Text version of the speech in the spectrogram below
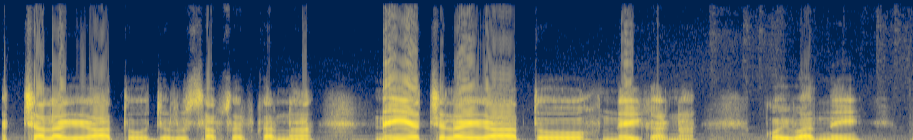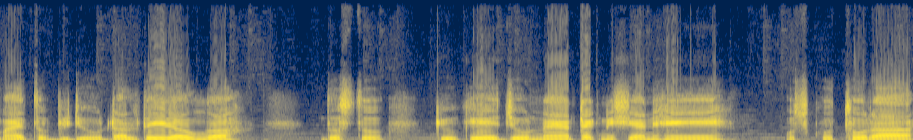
अच्छा लगेगा तो ज़रूर सब्सक्राइब करना, नहीं अच्छा लगेगा तो नहीं करना, कोई बात नहीं, मैं तो वीडियो डालते ही रहूँगा। दोस्तों, क्योंकि जो नया टेक्नीशियन है, उसको थोड़ा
